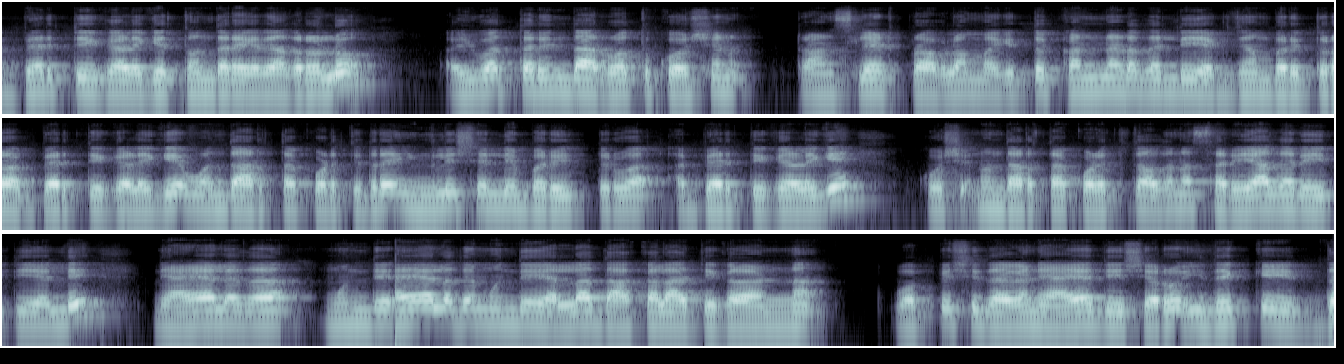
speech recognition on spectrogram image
ಅಭ್ಯರ್ಥಿಗಳಿಗೆ ತೊಂದರೆ ಇದೆ ಅದರಲ್ಲೂ ಐವತ್ತರಿಂದ ಅರವತ್ತು ಕ್ವಶನ್ ಟ್ರಾನ್ಸ್ಲೇಟ್ ಪ್ರಾಬ್ಲಮ್ ಆಗಿತ್ತು. ಕನ್ನಡದಲ್ಲಿ ಎಕ್ಸಾಮ್ ಬರೀತಿರೋ ಅಭ್ಯರ್ಥಿಗಳಿಗೆ ಒಂದು ಅರ್ಥ ಕೊಡ್ತಿದ್ರೆ, ಇಂಗ್ಲೀಷಲ್ಲಿ ಬರೀತಿರುವ ಅಭ್ಯರ್ಥಿಗಳಿಗೆ ಕ್ವಶನ್ ಒಂದು ಅರ್ಥ ಕೊಡ್ತಿತ್ತು. ಅದನ್ನು ಸರಿಯಾದ ರೀತಿಯಲ್ಲಿ ನ್ಯಾಯಾಲಯದ ಮುಂದೆ ನ್ಯಾಯಾಲಯದ ಮುಂದೆ ಎಲ್ಲ ದಾಖಲಾತಿಗಳನ್ನು ಒಪ್ಪಿಸಿದಾಗ ನ್ಯಾಯಾಧೀಶರು ಇದಕ್ಕೆ ಇದ್ದ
